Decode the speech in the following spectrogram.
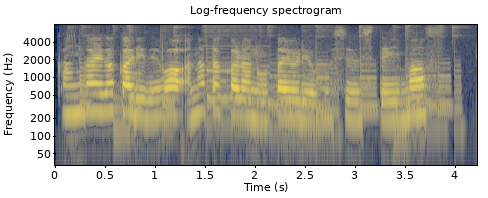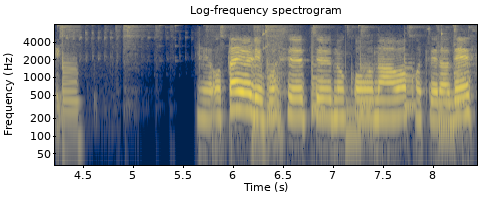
考えがかりではあなたからのお便りを募集しています。えーお便り募集中のコーナーはこちらです。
